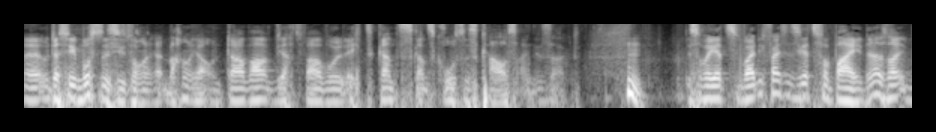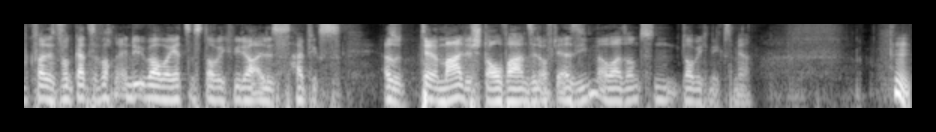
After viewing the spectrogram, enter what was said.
Äh, und deswegen mussten es diese Woche machen, ja. Und da war, wie gesagt, war wohl echt ganz, ganz großes Chaos angesagt. Hm. Ist aber jetzt, soweit ich weiß, ist es jetzt vorbei. Ne? Das war quasi das ganze Wochenende über, aber jetzt ist, glaube ich, wieder alles halbwegs, also der normale Stauwahnsinn auf der R7, aber ansonsten glaube ich nichts mehr. Hm.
